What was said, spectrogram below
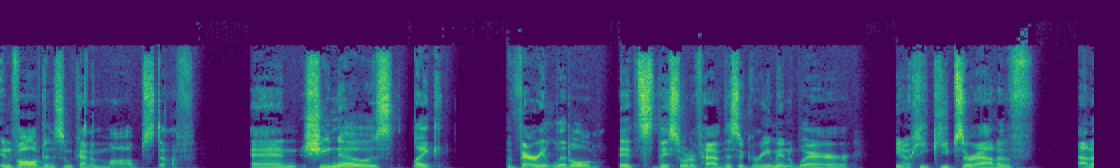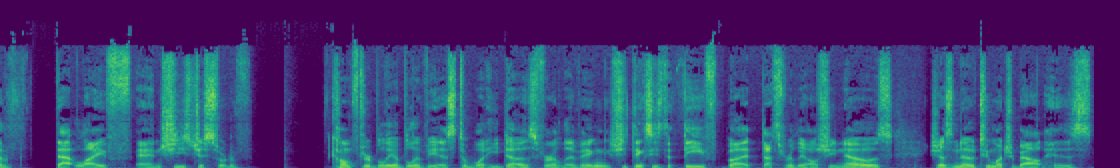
involved in some kind of mob stuff. And she knows like very little. It's they sort of have this agreement where, you know, he keeps her out of out of that life and she's just sort of comfortably oblivious to what he does for a living. She thinks he's a thief, but that's really all she knows. She doesn't know too much about his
